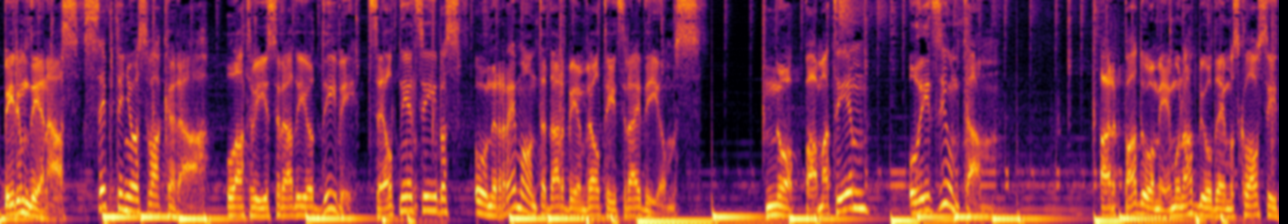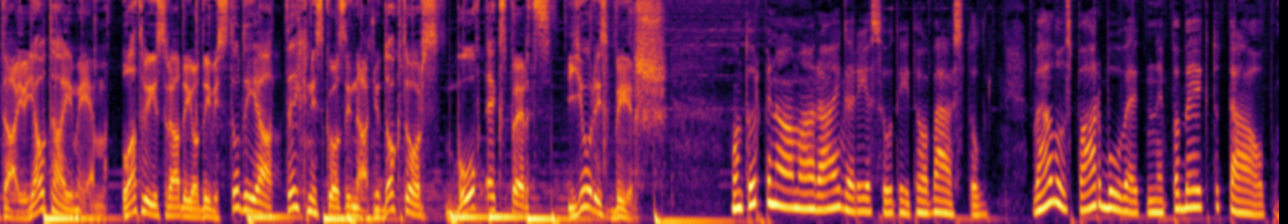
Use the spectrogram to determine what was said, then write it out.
Pirmdienās, 7. vakarā Latvijas Rādio 2 celtniecības un remonta darbiem veltīts raidījums. No pamatiem līdz jumtam. Ar padomiem un atbildēm uz klausītāju jautājumiem Latvijas Rādio 2 studijā - tehnisko zinātņu doktors, būveksperts Juris Biršs. Un turpinājumā Raiga ar iesūtīto vēstuli. Vēlos pārbūvēt nepabeigtu telpu.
